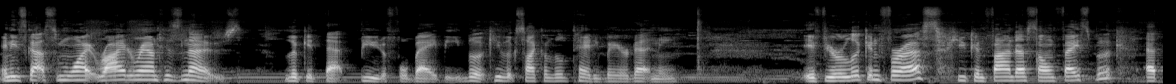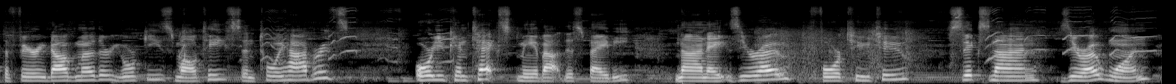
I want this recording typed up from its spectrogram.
and he's got some white right around his nose. Look at that beautiful baby. Look, he looks like a little teddy bear, doesn't he? If you're looking for us, you can find us on Facebook at the Faery Dog Mother, Yorkies, Maltese, and Toy Hybrids. Or you can text me about this baby, 980 422 6901.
